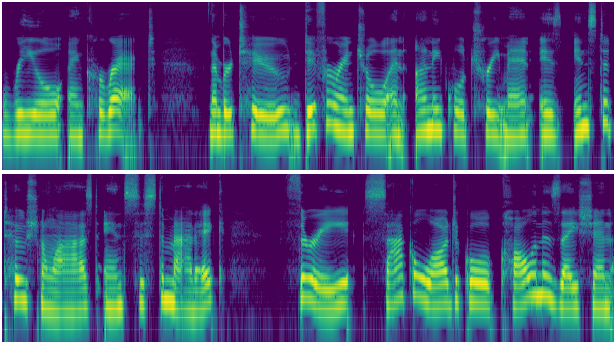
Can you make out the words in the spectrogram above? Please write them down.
real, and correct. Number two, differential and unequal treatment is institutionalized and systematic. Three, psychological colonization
